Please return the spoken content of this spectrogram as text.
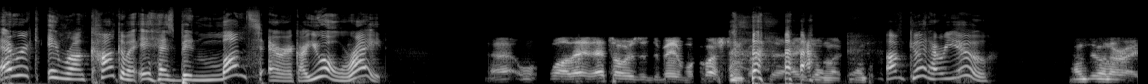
Eric in Ronkonkoma. It has been months, Eric. Are you all right? Uh, well, that, that's always a debatable question. But uh, how you doing, my friend? I'm good. How are you? I'm doing all right.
